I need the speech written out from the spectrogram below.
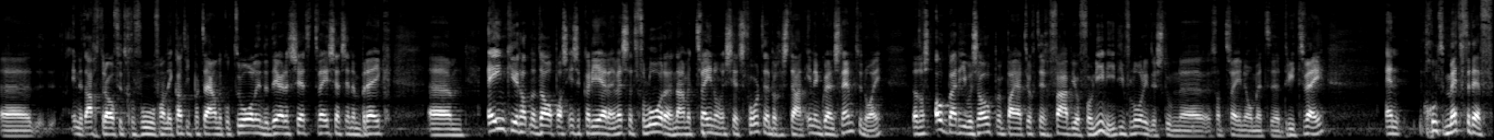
Eh, in het achterhoofd het gevoel van ik had die partij onder controle in de derde set. Twee sets en een break. Eén keer had Nadal pas in zijn carrière een wedstrijd verloren... na met 2-0 in sets voor te hebben gestaan in een Grand Slam toernooi. Dat was ook bij de US Open een paar jaar terug tegen Fabio Fonini. Die verloor hij dus toen eh, van 2-0 met eh, 3-2. En goed, Medvedev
